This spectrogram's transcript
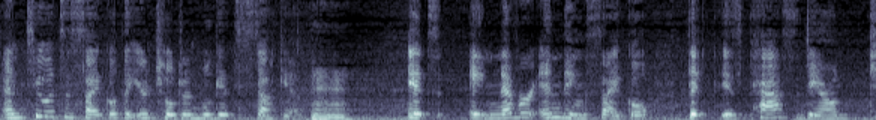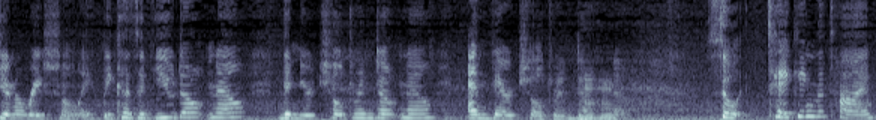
and two, it's a cycle that your children will get stuck in. Mm-hmm. It's a never ending cycle that is passed down generationally because if you don't know, then your children don't know, and their children don't mm-hmm. know. So, taking the time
